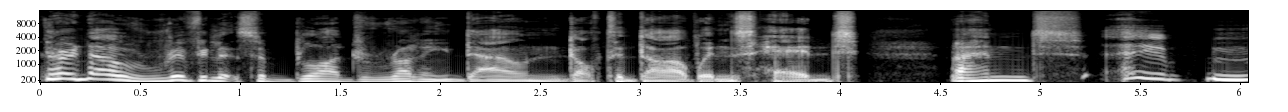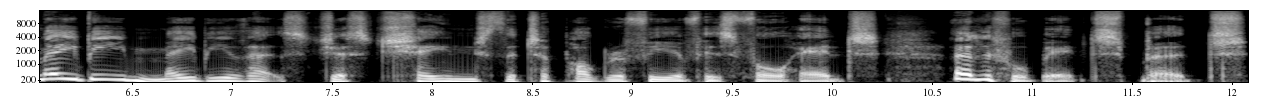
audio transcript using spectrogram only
There are now rivulets of blood running down Dr. Darwin's head. And maybe, maybe that's just changed the topography of his forehead a little bit, but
